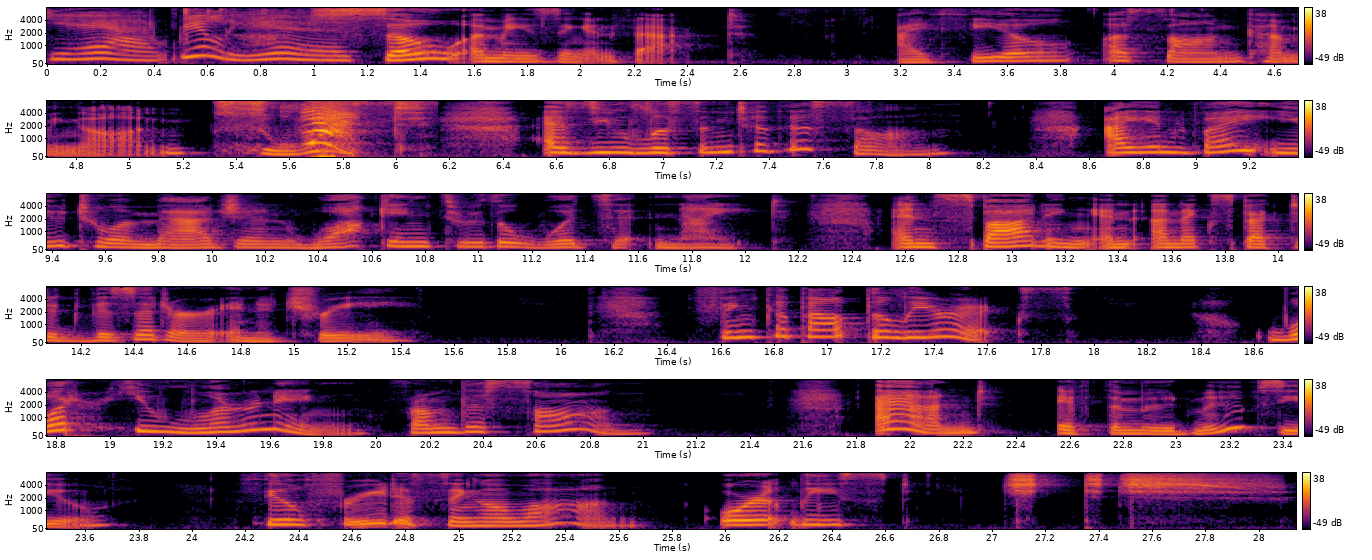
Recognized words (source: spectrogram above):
Yeah, it really is. So amazing, in fact. I feel a song coming on. Sweet. As you listen to this song, I invite you to imagine walking through the woods at night and spotting an unexpected visitor in a tree. Think about the lyrics. What are you learning from this song? And if the mood moves you, feel free to sing along, or at least ch-ch-ch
